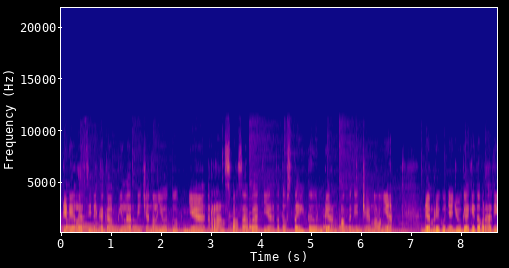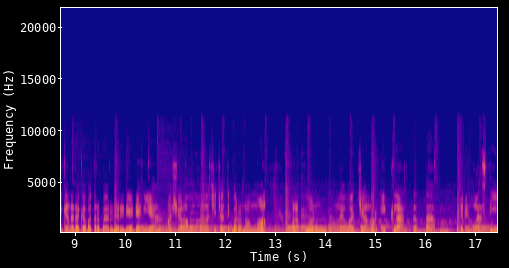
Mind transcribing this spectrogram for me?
Dede Lesti dan Kakak Bilar di channel Youtube-nya Rans persahabat ya. Tetap stay tune dan pantengin channelnya dan berikutnya juga kita perhatikan ada kabar terbaru dari Dedek nih ya. Masya Allah, si cantik baru nongol. Walaupun lewat jalur iklan Tetap Dedek Lesti.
